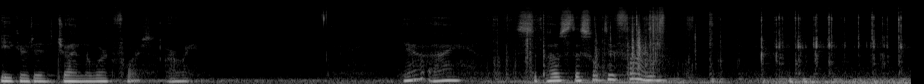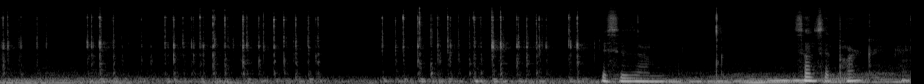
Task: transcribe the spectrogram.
Eager to join the workforce, are we? Yeah, I suppose this will do fine. This is um Sunset Park, right?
